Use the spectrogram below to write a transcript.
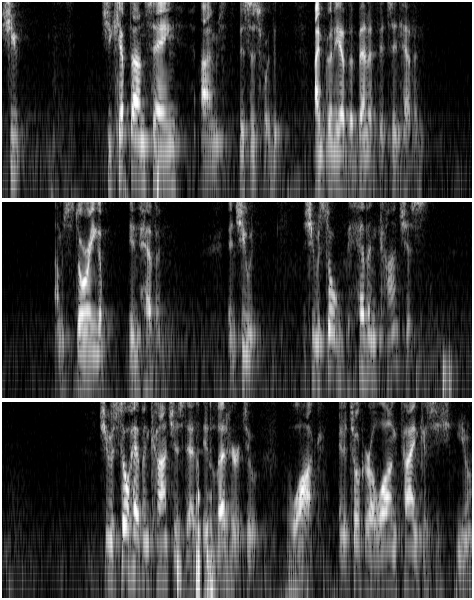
she she kept on saying, I'm, this is for the, I'm going to have the benefits in heaven. I'm storing up in heaven. And she would she was so heaven conscious. She was so heaven conscious that it led her to walk. And it took her a long time because, you know,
